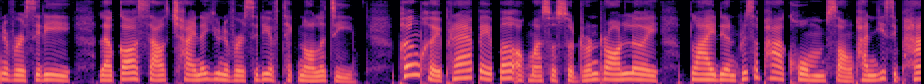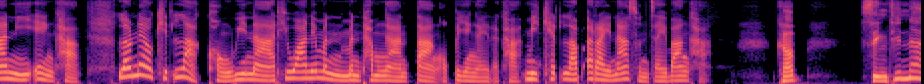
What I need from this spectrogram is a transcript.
University แล้วก็ South China University of Technology เพิ่งเผยแพร่เปเปอร์ออกมาสดๆ ร้อนๆ เลย ปลายเดือนพฤษภาคม 2025 นี้เองค่ะ แล้วแนวคิดหลักของวีนาที่ว่าเนี่ยมันมันทำงานต่างออกไปยังไงล่ะคะ มีเคล็ดลับอะไรน่าสนใจบ้างคะครับ สิ่งที่น่า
